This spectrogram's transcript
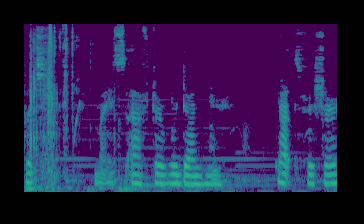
switch mice after we're done here. That's for sure.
